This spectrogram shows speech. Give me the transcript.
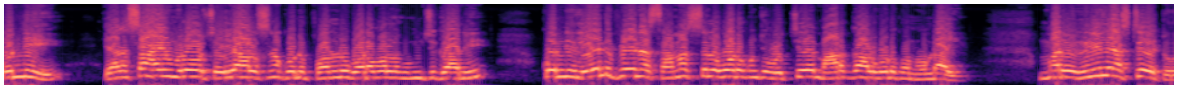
కొన్ని వ్యవసాయంలో చేయాల్సిన కొన్ని పనులు గొడవల గురించి కానీ కొన్ని లేనిపోయిన సమస్యలు కూడా కొంచెం వచ్చే మార్గాలు కూడా కొన్ని ఉన్నాయి. మరి రియల్ ఎస్టేటు.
